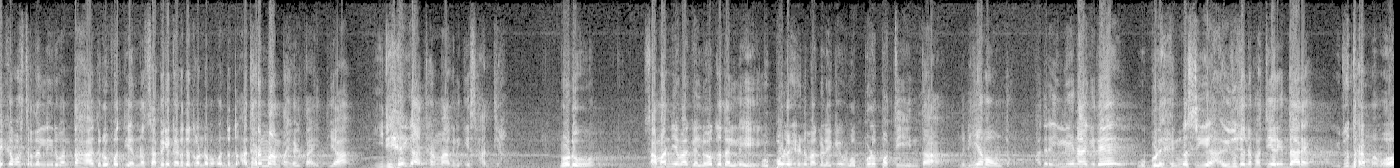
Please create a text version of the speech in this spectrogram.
ಏಕವಸ್ತ್ರದಲ್ಲಿ ಇರುವಂತಹ ದ್ರೌಪದಿಯನ್ನು ಸಭೆಗೆ ಕರೆದುಕೊಂಡು ಬಂದದ್ದು ಅಧರ್ಮ ಅಂತ ಹೇಳ್ತಾ ಇದ್ದೀಯಾ? ಇದು ಹೇಗೆ ಅಧರ್ಮ ಆಗಲಿಕ್ಕೆ ಸಾಧ್ಯ? ನೋಡು, ಸಾಮಾನ್ಯವಾಗಿ ಲೋಕದಲ್ಲಿ ಒಬ್ಬಳು ಹೆಣ್ಣುಮಗಳಿಗೆ ಒಬ್ಬಳು ಪತಿ ಅಂತ ಒಂದು ನಿಯಮ ಉಂಟು. ಆದರೆ ಇಲ್ಲಿ ಏನಾಗಿದೆ? ಒಬ್ಬಳು ಹೆಂಗಸಿಗೆ ಐದು ಜನ ಪತಿಯರಿದ್ದಾರೆ. ಇದು ಧರ್ಮವೋ?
